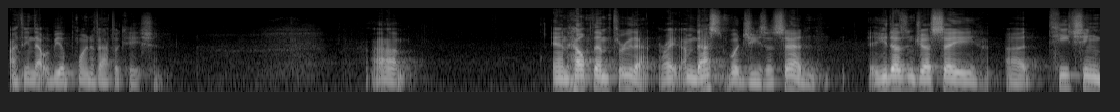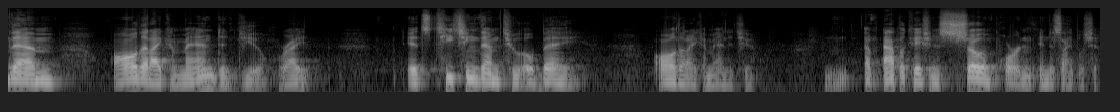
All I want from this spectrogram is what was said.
I think that would be a point of application. Um, and help them through that, right? I mean, that's what Jesus said. He doesn't just say, uh, teaching them all that I commanded you, right? It's teaching them to obey all that I commanded you. Application is so important in discipleship.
